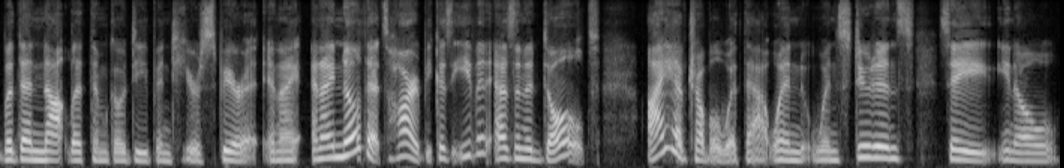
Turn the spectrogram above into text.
but then not let them go deep into your spirit. And i and i know that's hard because even as an adult i have trouble with that. When when students say you know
